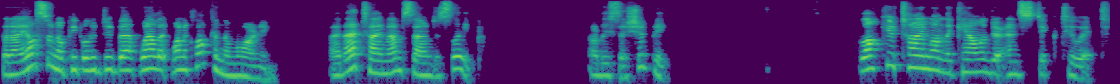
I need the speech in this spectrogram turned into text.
But I also know people who do that well at one o'clock in the morning. By that time, I'm sound asleep, or at least I should be. Block your time on the calendar and stick to it.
